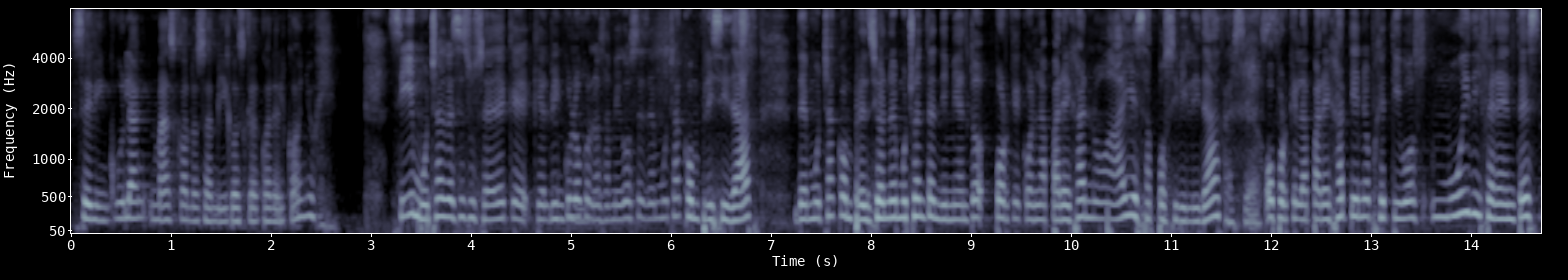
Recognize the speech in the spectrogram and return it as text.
se vinculan más con los amigos que con el cónyuge. Sí, muchas veces sucede que, el vínculo con los amigos es de mucha complicidad, de mucha comprensión, de mucho entendimiento, porque con la pareja no hay esa posibilidad. O porque la pareja tiene objetivos muy diferentes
